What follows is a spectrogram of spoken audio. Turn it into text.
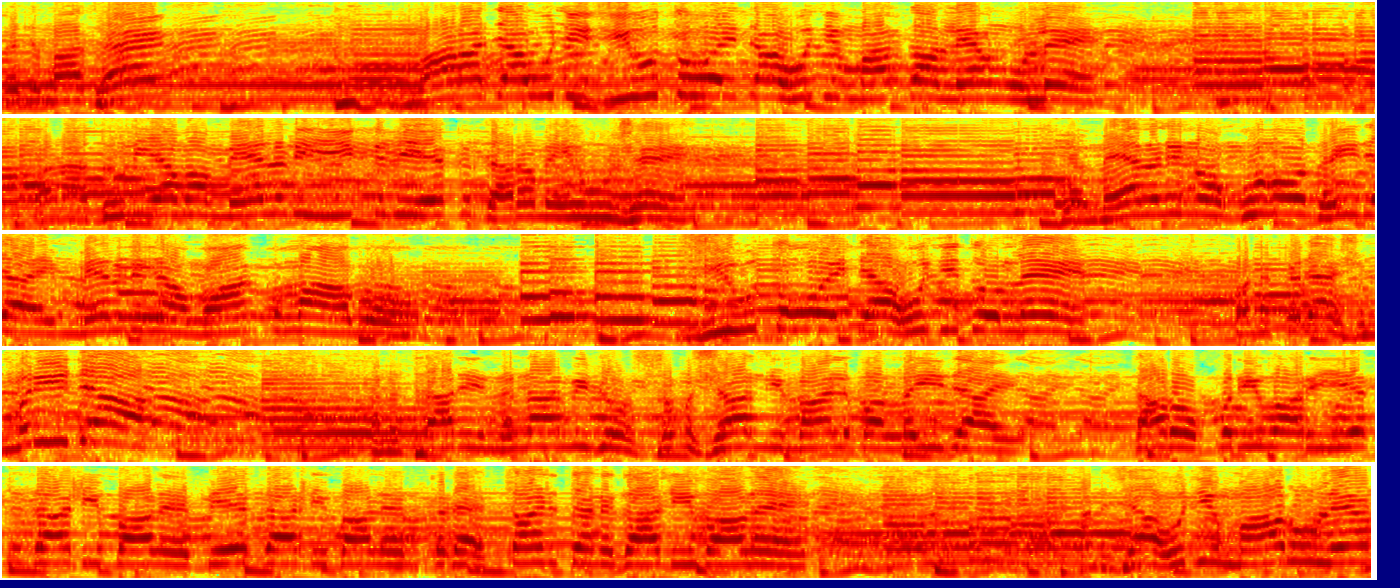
જગતમાં છે મારા જાવું જે જીવતું હોય ત્યાં સુધી માતા લેવું લે. પણ આ દુનિયામાં મેલડી ઈકરી એક ધર્મ એવું છે કે મેલડીનો ગુનો થઈ જાય, મેલડીના વાંકમાં આવો. જીવતો હોય ત્યાં સુધી તો લે, પણ કદાચ મરી જા. અને તારી નનામી જો શમશાનની માલમાં લઈ જાય, તારો પરિવાર એક ગાડી બાળે, બે ગાડી બાળે કદાચ ત્રણ ત્રણ ગાડી બાળે. અને જ્યાં સુધી મારું લેણ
